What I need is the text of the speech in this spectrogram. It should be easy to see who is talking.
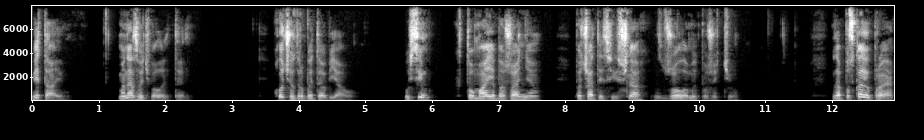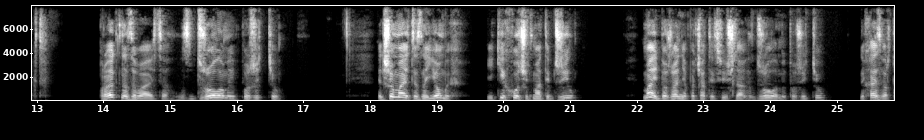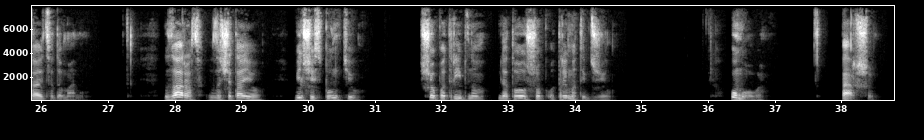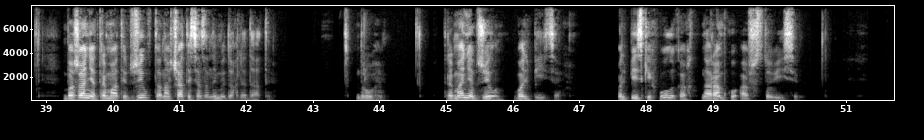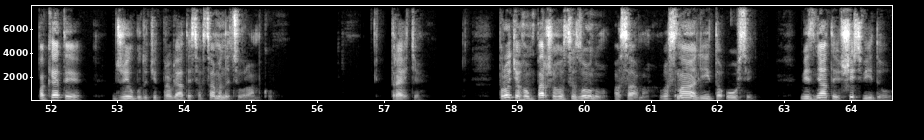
Speaker 1: Вітаю! Мене звуть Валентин. Хочу зробити об'яву. Усім, хто має бажання почати свій шлях з бджолами по життю. Запускаю проект. Проект називається З бджолами по життю. Якщо маєте знайомих, які хочуть мати бджіл, мають бажання почати свій шлях з бджолами по життю, нехай звертаються до мене. Зараз зачитаю більшість пунктів, що потрібно для того, щоб отримати бджіл. Умови. Перше. Бажання тримати бджіл та навчатися за ними доглядати. Друге. Тримання бджіл в альпійцях. В альпійських вуликах на рамку аж 108. Пакети бджіл будуть відправлятися саме на цю рамку. Третє. Протягом першого сезону, а саме весна, літо, осінь, відзняти 6 відео,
